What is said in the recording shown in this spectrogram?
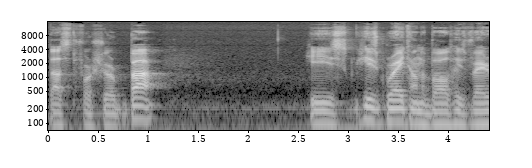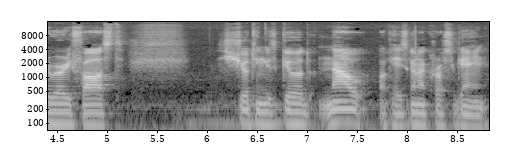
that's for sure. But he's he's great on the ball. He's very very fast shooting is good. Now, okay, he's gonna cross again.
